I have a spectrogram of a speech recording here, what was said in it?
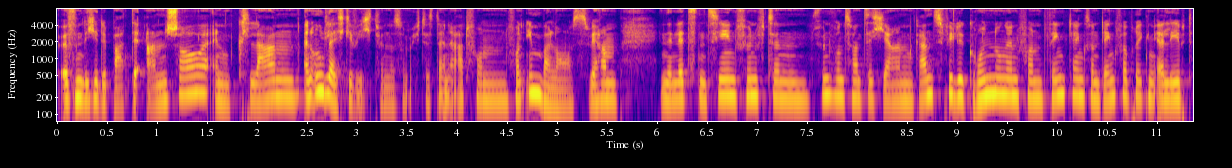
öffentliche Debatte anschaue, einen klaren, ein Ungleichgewicht, wenn du so möchtest, eine Art von, von Imbalance. Wir haben in den letzten 10, 15, 25 Jahren ganz viele Gründungen von Thinktanks und Denkfabriken erlebt,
